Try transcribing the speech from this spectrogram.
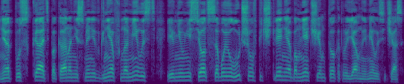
не отпускать, пока она не сменит гнев на милость и не унесет с собой лучшего впечатления обо мне, чем то, которое явно имела сейчас.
